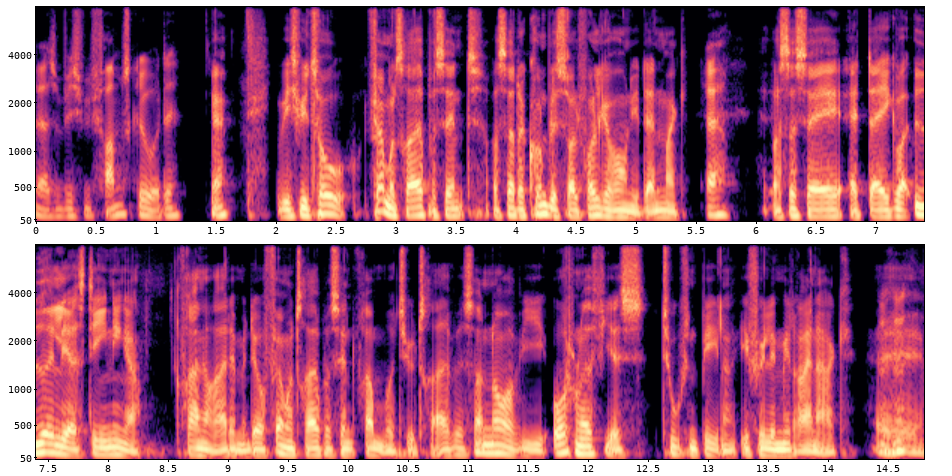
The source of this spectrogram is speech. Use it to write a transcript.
altså hvis vi fremskriver det? Ja. Hvis vi tog 35 procent, og så er der kun blevet solgt folkevogn i Danmark, Ja, og så sagde, at der ikke var yderligere stigninger fremadrettet, men det var 35 procent frem mod 2030, så når vi 880.000 biler, ifølge mit regneark. Mm-hmm. Øh,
